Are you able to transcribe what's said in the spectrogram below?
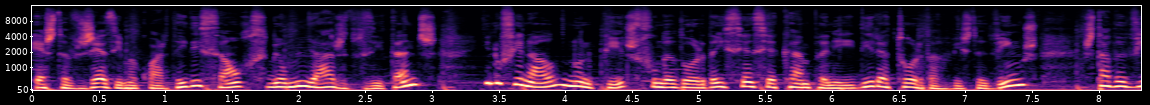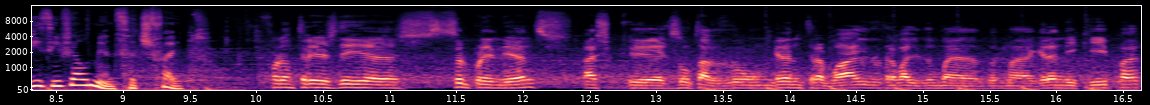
Esta 24 edição recebeu milhares de visitantes e no final, Nuno Pires, fundador da Essência Company e diretor da revista de vinhos, estava visivelmente satisfeito. Foram três dias surpreendentes. Acho que é resultado de um grande trabalho, trabalho de uma, de uma grande equipa,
